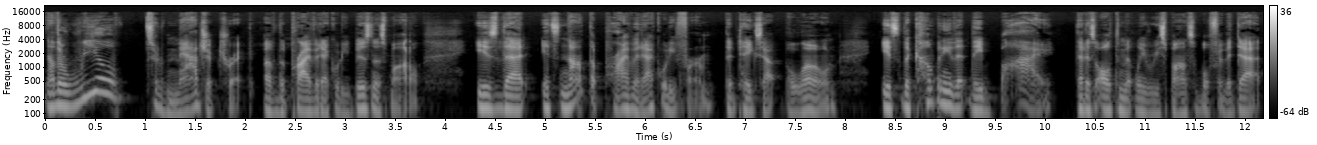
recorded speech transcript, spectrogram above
Now, the real sort of magic trick of the private equity business model is that it's not the private equity firm that takes out the loan; it's the company that they buy that is ultimately responsible for the debt.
